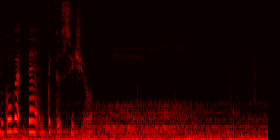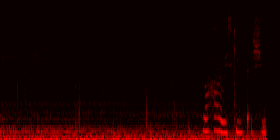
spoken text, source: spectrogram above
You go back there and take the switch, yo. Know how risky that shit?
